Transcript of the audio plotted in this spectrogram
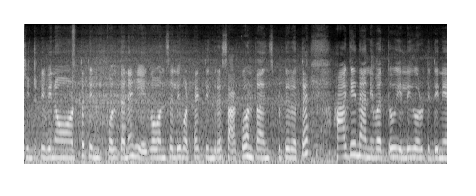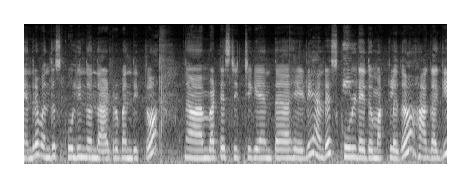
ಚಿಂಟು ಟಿ ನೋಡ್ತಾ ತಿನ್ಕೊಳ್ತಾನೆ ಹೇಗೋ ಒಂದ್ಸಲಿ ಹೊಟ್ಟೆಗೆ ತಿಂದರೆ ಸಾಕು ಅಂತ ಅನಿಸ್ಬಿಟ್ಟಿರುತ್ತೆ. ಹಾಗೆ ನಾನಿವತ್ತು ಎಲ್ಲಿಗೆ ಹೊರಟಿದ್ದೀನಿ ಅಂದರೆ ಒಂದು ಸ್ಕೂಲಿಂದ ಒಂದು ಆರ್ಡ್ರ್ ಬಂದಿತ್ತು. ಬಟ್ಟೆ ಸ್ಟಿಚ್ಚಿಗೆ ಅಂತ ಹೇಳಿ, ಅಂದರೆ ಸ್ಕೂಲ್ ಡೇದು ಮಕ್ಳದು. ಹಾಗಾಗಿ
